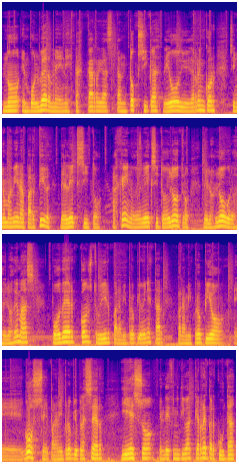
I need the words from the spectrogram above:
no envolverme en estas cargas tan tóxicas de odio y de rencor, sino más bien a partir del éxito ajeno, del éxito del otro, de los logros de los demás, poder construir para mi propio bienestar, para mi propio eh, goce, para mi propio placer y eso en definitiva que repercuta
